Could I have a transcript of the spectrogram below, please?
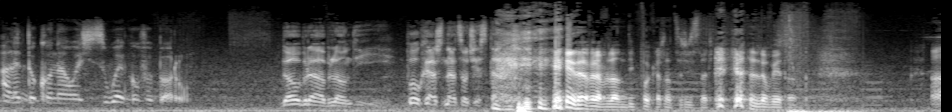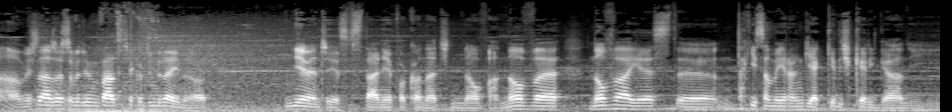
Ale dokonałeś złego wyboru. Dobra, Blondi. Pokaż na co cię stać. Dobra, Blondi, pokaż na co się stać. Lubię to. A, myślałem, że jeszcze będziemy walczyć jako Jim Raynor. Nie wiem, czy jest w stanie pokonać Nowa. Nowe, Nowa jest e, takiej samej rangi jak kiedyś Kerrigan i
